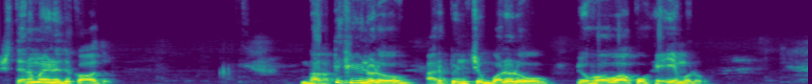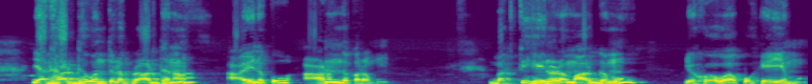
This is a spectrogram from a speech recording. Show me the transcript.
స్థిరమైనది కాదు. భక్తిహీనులు అర్పించు బలులు యహోవాకు హేయములు. యథార్థవంతుల ప్రార్థన ఆయనకు ఆనందకరము. భక్తిహీనుల మార్గము యహోవాకు హేయము.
